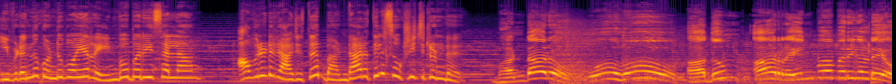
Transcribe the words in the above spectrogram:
ഇവിടുന്ന് കൊണ്ടുപോയ റെയിൻബോ ബെറീസ് എല്ലാം അവരുടെ രാജ്യത്ത് ഭണ്ഡാരത്തിൽ സൂക്ഷിച്ചിട്ടുണ്ട്. ഭണ്ഡാരോ? ഓഹോ. അതും ആ റെയിൻബോ ബെറികളുടെയോ?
